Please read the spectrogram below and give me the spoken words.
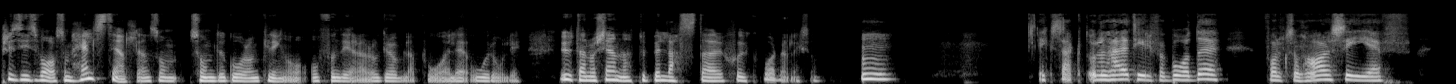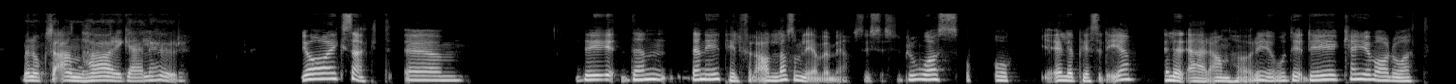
precis vad som helst egentligen som, som du går omkring och, och funderar och grubblar på eller är orolig. Utan att känna att du belastar sjukvården. Liksom. Mm. Exakt, och den här är till för både folk som har CF men också anhöriga, eller hur? Ja, exakt. Um, det, den, den är till för alla som lever med cystisk fibros och, och, eller PCD eller är anhörig. Och det, det, kan ju vara då att,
